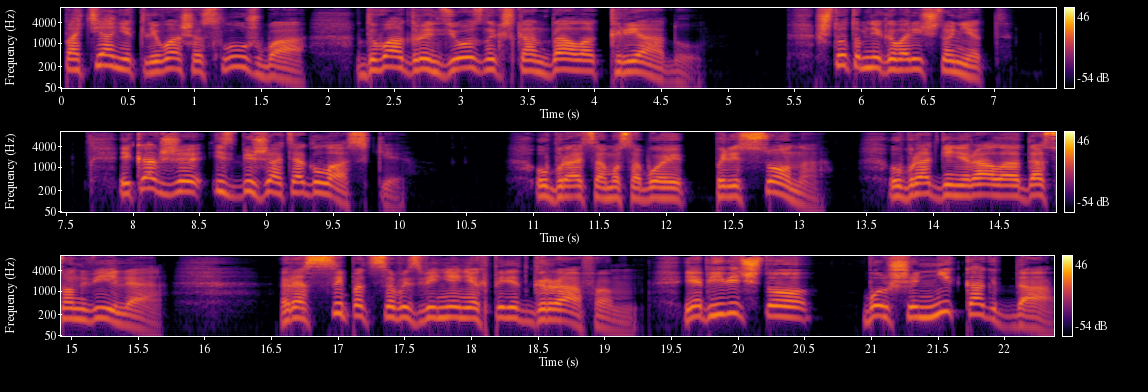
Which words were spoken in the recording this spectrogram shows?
Потянет ли ваша служба два грандиозных скандала к ряду? Что-то мне говорит, что нет. И как же избежать огласки? Убрать, само собой, Пелессона — убрать генерала Дасонвилля, рассыпаться в извинениях перед графом и объявить, что больше никогда.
